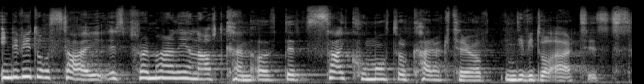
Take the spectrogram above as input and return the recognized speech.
individual style is primarily an outcome of the psychomotor character of individual artists.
